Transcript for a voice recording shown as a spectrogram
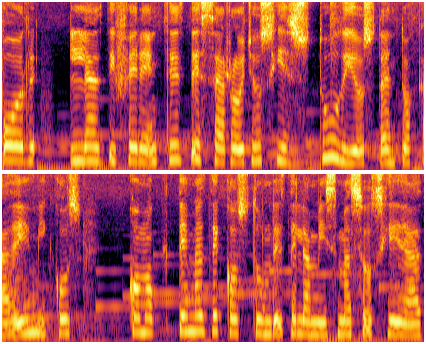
por los diferentes desarrollos y estudios, tanto académicos como temas de costumbres de la misma sociedad,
